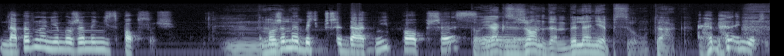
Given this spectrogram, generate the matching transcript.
Na pewno nie możemy nic popsuć. Mm. Możemy być przydatni poprzez. To jak z rządem, byle nie psuł, tak. byle nie psuł.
